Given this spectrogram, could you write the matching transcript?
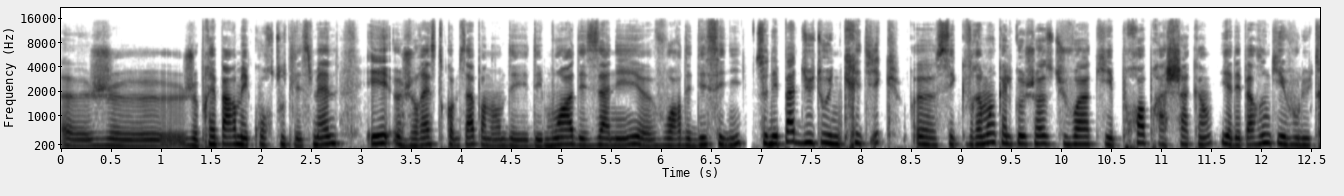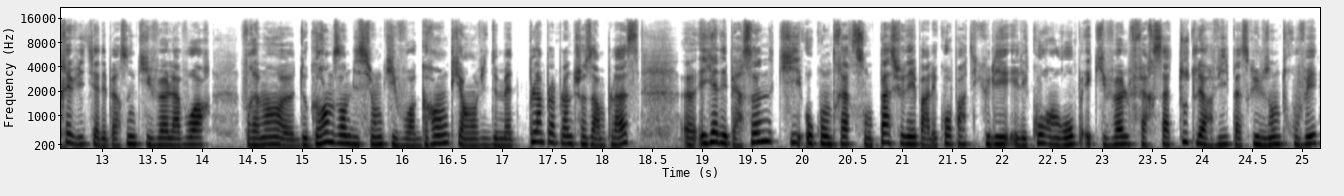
je, je prépare mes cours toutes les semaines et je reste comme ça pendant des, des mois, des années, voire des décennies. Ce n'est pas du tout une critique, c'est vraiment quelque chose, tu vois, qui est propre à chacun. Il y a des personnes qui évoluent très vite, il y a des personnes qui veulent avoir vraiment euh, de grandes ambitions, qui voient grand, qui ont envie de mettre plein plein plein de choses en place. Euh, et il y a des personnes qui au contraire sont passionnées par les cours particuliers et les cours en groupe et qui veulent faire ça toute leur vie parce qu'ils ont trouvé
